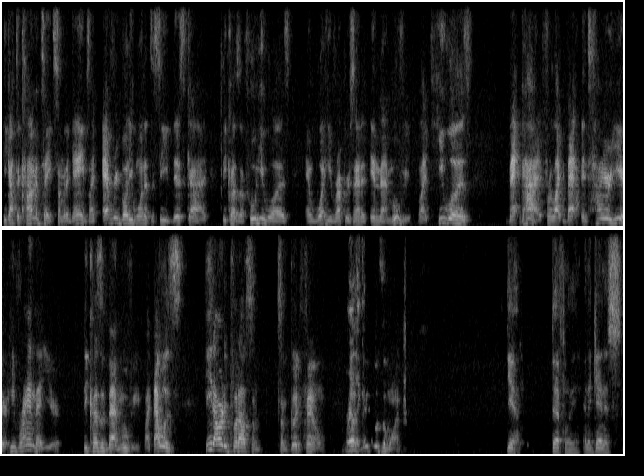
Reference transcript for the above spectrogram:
He got to commentate some of the games. Like everybody wanted to see this guy because of who he was and what he represented in that movie. Like he was that guy for like that entire year. He ran that year because of that movie. Like that was he'd already put out some some good film. Really, this was the one. Yeah, definitely. And again, it's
